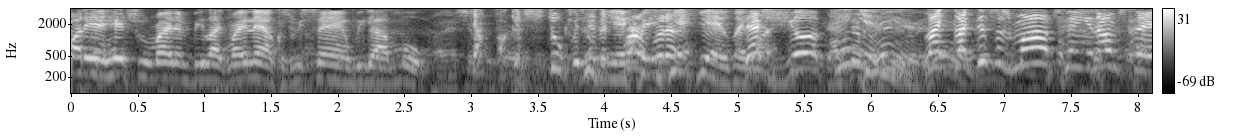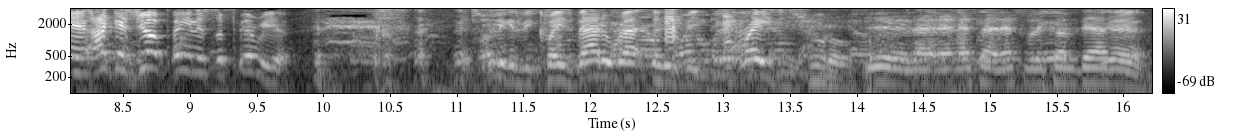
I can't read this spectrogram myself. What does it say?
Somebody will hit you right and be like, right now, because we saying we got Mook. Oh, Y'all fucking stupid, nigga. Yeah, Twork, yeah, yeah, like, That's what? your opinion. Like, like this is my opinion. I'm saying, I guess your opinion is superior. niggas be crazy. Battle rap niggas be crazy. Yeah, that, that, that's that's what it comes down Yeah. to.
